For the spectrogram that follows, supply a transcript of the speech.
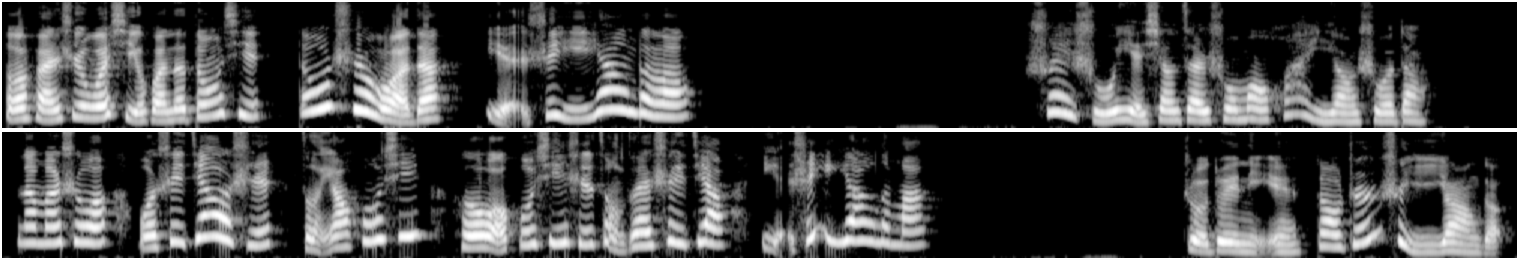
和凡是我喜欢的东西，都是我的，也是一样的了。”睡鼠也像在说梦话一样说道。那么说，我睡觉时总要呼吸，和我呼吸时总在睡觉也是一样的吗？这对你倒真是一样的。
